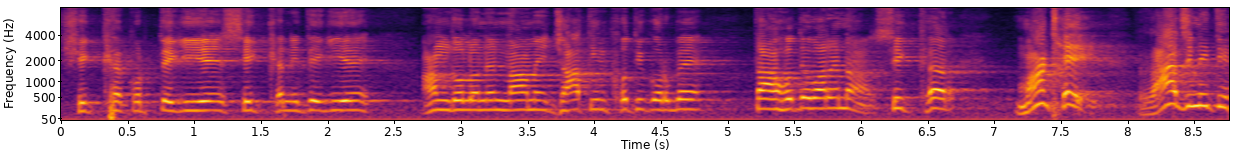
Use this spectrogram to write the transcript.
শিক্ষা করতে গিয়ে, শিক্ষা নিতে গিয়ে আন্দোলনের নামে জাতির ক্ষতি করবে, তা হতে পারে না। শিক্ষার মাঠে রাজনীতি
